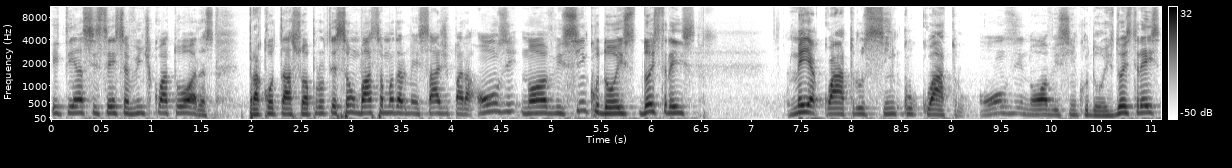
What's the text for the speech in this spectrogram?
e tem assistência 24 horas. Para cotar sua proteção, basta mandar mensagem para 11 952 23 6454 11 952 23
